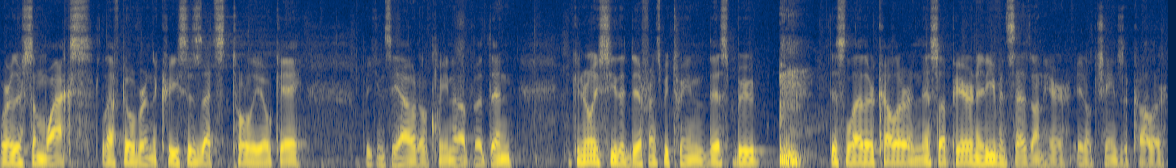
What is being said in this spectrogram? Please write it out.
where there's some wax left over in the creases, that's totally okay. You can see how it'll clean up, but then you can really see the difference between this boot, this leather color and this up here, and it even says on here, it'll change the color.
